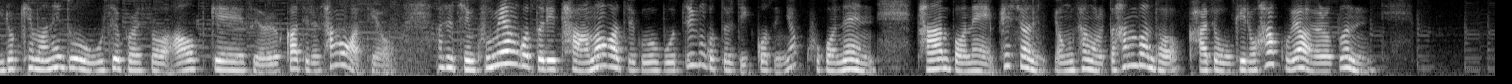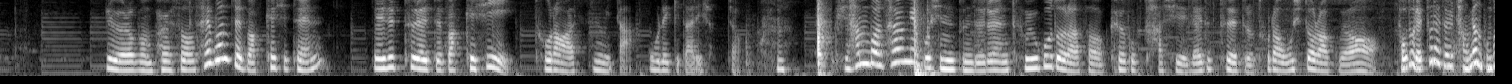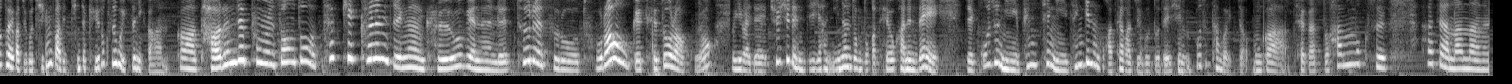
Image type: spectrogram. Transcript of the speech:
이렇게만 해도 옷을 벌써 9개에서 10가지를 산 것 같아요. 사실 지금 구매한 것들이 다 안 와가지고 못 찍은 것들도 있거든요. 그거는 다음번에 패션 영상으로 또 한 번 더 가져오기로 하고요. 여러분 그리고 여러분 벌써 세 번째 마켓이 된 레드트레드 마켓이 돌아왔습니다. 오래 기다리셨죠? 역시 한번 사용해보신 분들은 돌고 돌아서 결국 다시 레드 트레드로 돌아오시더라고요. 저도 레드 트레드를 작년 봄부터 해가지고 지금까지 진짜 계속 쓰고 있으니까 그러니까 다른 제품을 써도 특히 클렌징은 결국에는 레드 트레드로 돌아오게 되더라고요. 여기가 이제 출시된 지 한 2년 정도가 되어 가는데 이제 꾸준히 팬층이 생기는 것 같아가지고 또 내심 뿌듯한 거 있죠. 뭔가 제가 또 한 몫을 하지 않았나 하는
